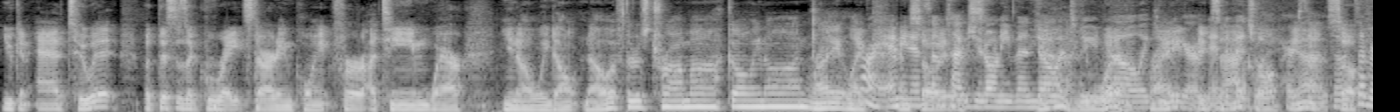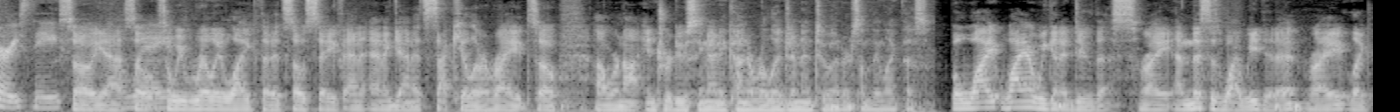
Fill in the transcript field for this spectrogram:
you can add to it, but this is a great starting point for a team where, you know, we don't know if there's trauma going on, right? Like Right. I mean, and so sometimes you don't even know yeah, until you, you know, like right? you're an exactly. individual person. Yeah. So, so, it's a very safe So yeah, so so we really like that it's so safe and and again, it's secular, right? So uh, we're not introducing any kind of religion into it or something like this but why why are we going to do this right? And this is why we did it right? Like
